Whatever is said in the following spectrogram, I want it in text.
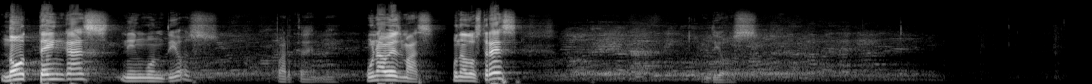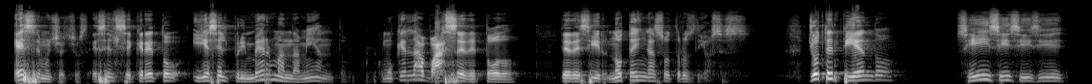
No tengas ningún Dios aparte de mí. Una vez más. Una, dos, tres. Dios. Ese, muchachos, es el secreto y es el primer mandamiento. Como que es la base de todo. De decir, no tengas otros dioses. Yo te entiendo. Sí, sí, sí, sí.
